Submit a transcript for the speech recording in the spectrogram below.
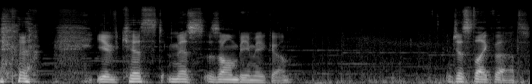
You've kissed Miss Zombie Mika. Just like that.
